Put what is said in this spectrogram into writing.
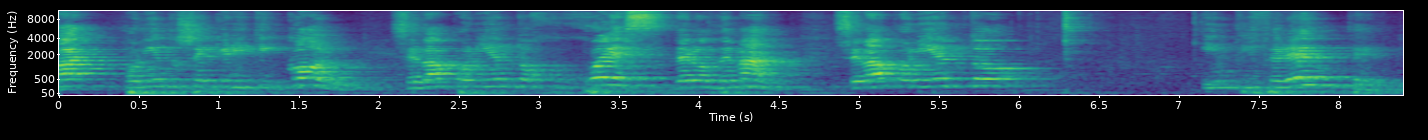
va poniéndose criticón, se va poniendo juez de los demás, se va poniendo indiferente,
